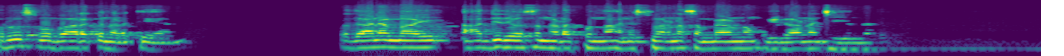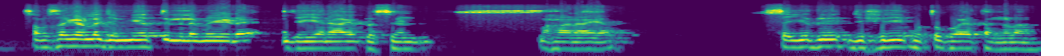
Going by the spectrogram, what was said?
ഉറൂസ് മുബാറക്ക് നടക്കുകയാണ്. പ്രധാനമായി ആദ്യ ദിവസം നടക്കുന്ന അനുസ്മരണ സമ്മേളനം ഉദ്ഘാടനം ചെയ്യുന്നത് സംസ്ഥകളുടെ ജമിയത്തുൽ ഉലമയുടെ അജയ്യനായ പ്രസിഡന്റ് മഹാനായ സയ്യിദ് ജിഫ്രി മുത്തുക്കോയ തങ്ങളാണ്.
